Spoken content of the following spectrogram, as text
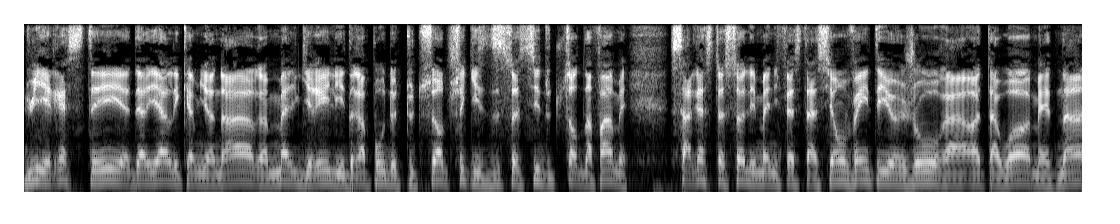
lui est resté derrière les camionneurs malgré les drapeaux de toutes sortes. Je sais qu'il se dissocie de toutes sortes d'affaires, mais ça reste ça, les manifestations. 21 jours à Ottawa maintenant.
